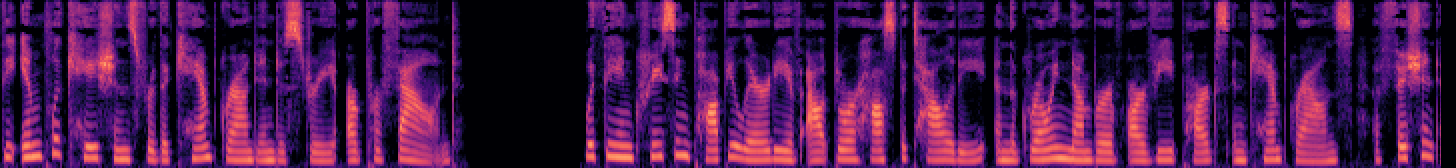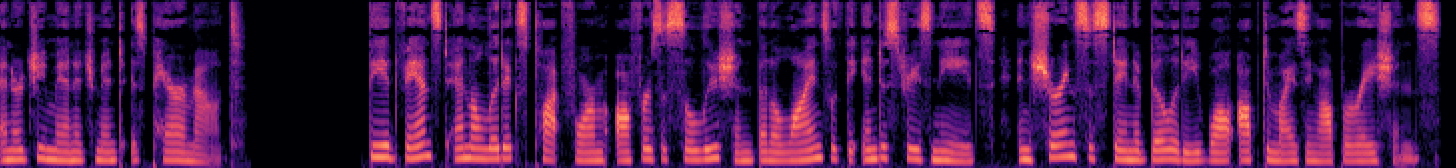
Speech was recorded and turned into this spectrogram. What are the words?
The implications for the campground industry are profound. With the increasing popularity of outdoor hospitality and the growing number of RV parks and campgrounds, efficient energy management is paramount. The Advanced Analytics platform offers a solution that aligns with the industry's needs, ensuring sustainability while optimizing operations.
